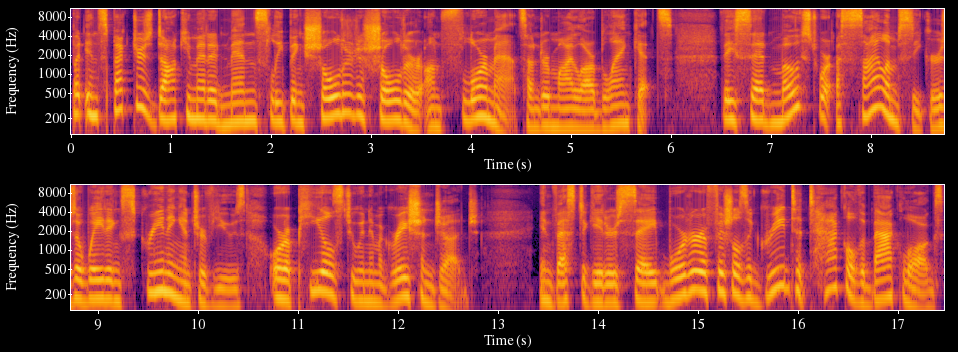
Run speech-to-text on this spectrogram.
but inspectors documented men sleeping shoulder to shoulder on floor mats under mylar blankets. They said most were asylum seekers awaiting screening interviews or appeals to an immigration judge. Investigators say border officials agreed to tackle the backlogs,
